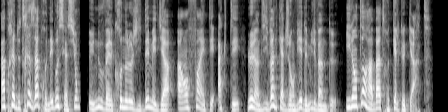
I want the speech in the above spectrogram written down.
Après de très âpres négociations, une nouvelle chronologie des médias a enfin été actée le lundi 24 janvier 2022. Il entend rabattre quelques cartes.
